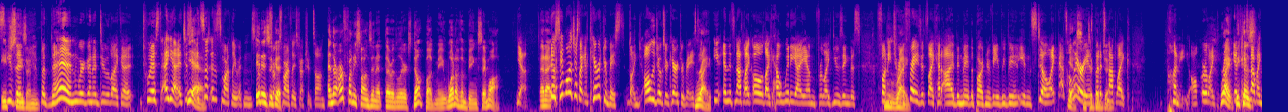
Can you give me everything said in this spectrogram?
Each season, season. but then we're gonna do like a twist. Uh, yeah, it's just Yeah. it's, such, it's a smartly written. It is a good- smartly structured song. and there are funny songs in it that the lyrics don't bug me. One of them being "C'est moi," Yeah. and I No, same one is just like a character based. Like all the jokes are character based, Right. And it's not like oh, like how witty I am for like using this funny turn Right. of phrase. It's like had I been made the partner of Eve, we'd be Eden still. Like that's Yes, that's hilarious, a but it's joke. not like punny all- or like Right, it's, because- it's not like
